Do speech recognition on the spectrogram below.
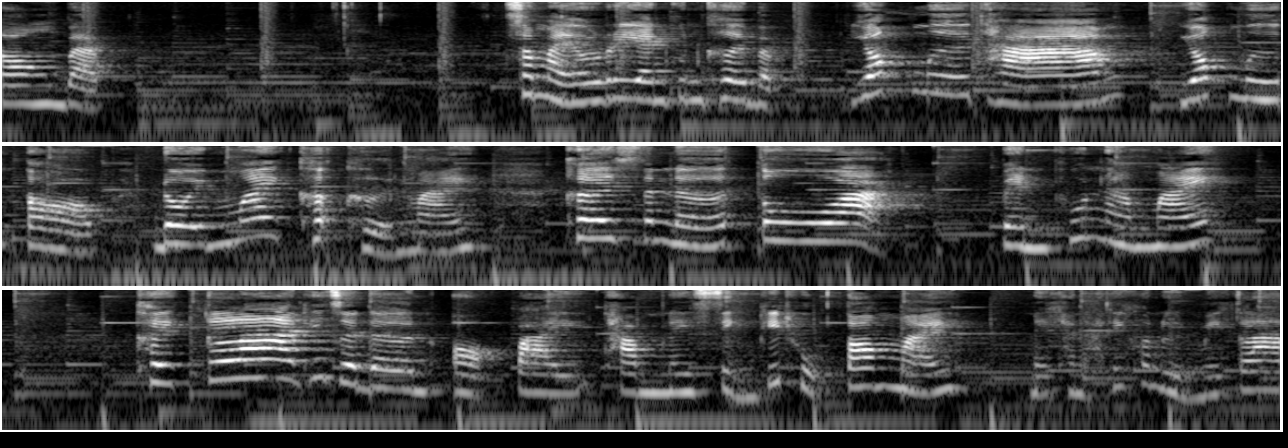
ลองแบบ สมัยเรียนคุณเคยแบบยกมือถาม ยกมือตอบ โดยไม่เคอะเขินไหม เคยเสนอตัวเป็นผู้นำไหม เคยกล้าที่จะเดินออกไปทำในสิ่งที่ถูกต้องไหม ในขณะที่คนอื่นไม่กล้า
